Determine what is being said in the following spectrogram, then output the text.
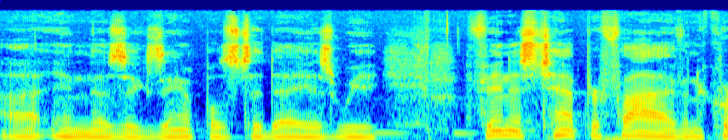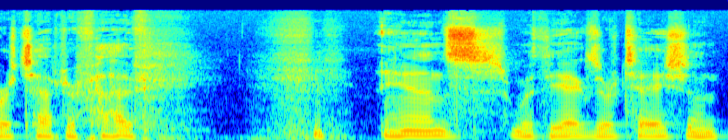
uh, in those examples today as we finish chapter 5. And of course, chapter 5 ends with the exhortation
